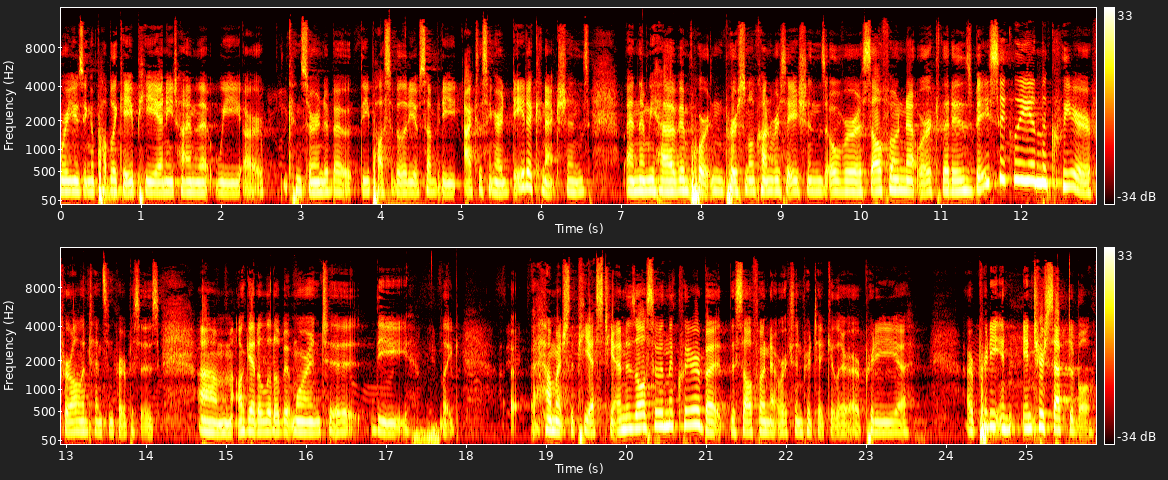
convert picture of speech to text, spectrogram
we're using a public AP, anytime that we are concerned about the possibility of somebody accessing our data connections, and then we have important personal conversations over a cell phone network that is basically in the clear for all intents and purposes. Um, I'll get a little bit more into the like how much the PSTN is also in the clear, but the cell phone networks in particular are pretty uh, are pretty in- interceptable.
